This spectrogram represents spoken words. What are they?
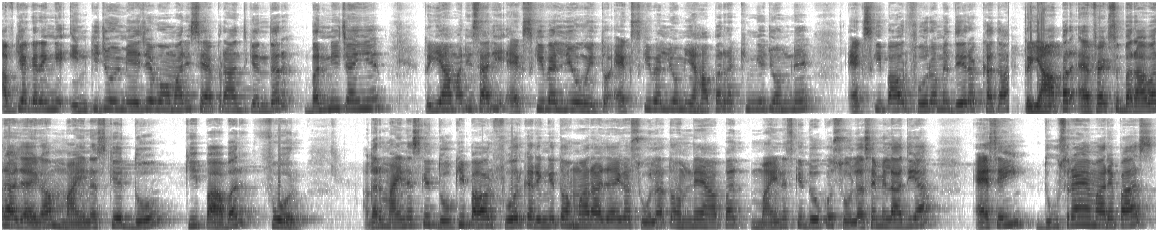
अब क्या करेंगे, इनकी जो इमेज है, वो हमारी सह प्रांत के अंदर बननी चाहिए। तो ये हमारी सारी x की वैल्यू हो गई तो x की वैल्यू हम यहाँ पर रखेंगे जो हमने x की पावर फोर हमें दे रखा था। तो यहाँ पर एफ़ एक्स बराबर आ जाएगा माइनस के दो की पावर फोर अगर माइनस के दो की पावर फोर करेंगे तो हमारा आ जाएगा सोलह। तो हमने यहाँ पर माइनस के दो को सोलह से मिला दिया। ऐसे ही दूसरा है हमारे पास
